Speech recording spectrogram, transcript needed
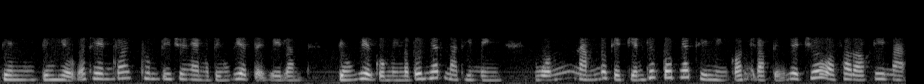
Tìm tìm hiểu các thêm các thông tin chuyên ngành bằng tiếng Việt tại vì là tiếng Việt của mình là tốt nhất mà thì mình muốn nắm được cái kiến thức tốt nhất thì mình có thể đọc tiếng Việt trước. Và sau đó khi mà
